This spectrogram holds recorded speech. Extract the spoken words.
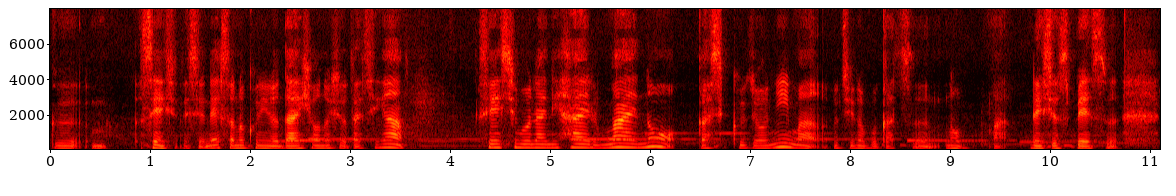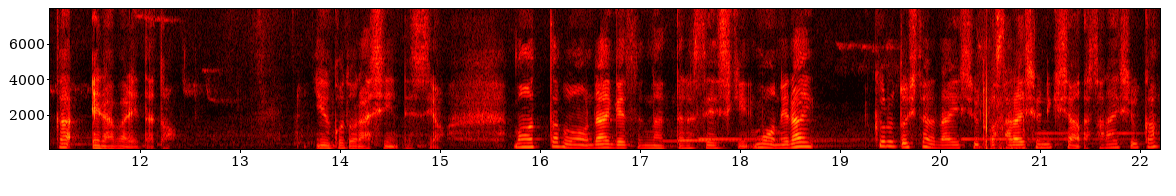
グ選手ですよねその国の代表の人たちが選手村に入る前の合宿場に、まあ、うちの部活の、まあ、練習スペースが選ばれたということらしいんですよ。まあ多分来月になったら正式にもうね来来るとしたら来週とか再来週に来ちゃう再来週か？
